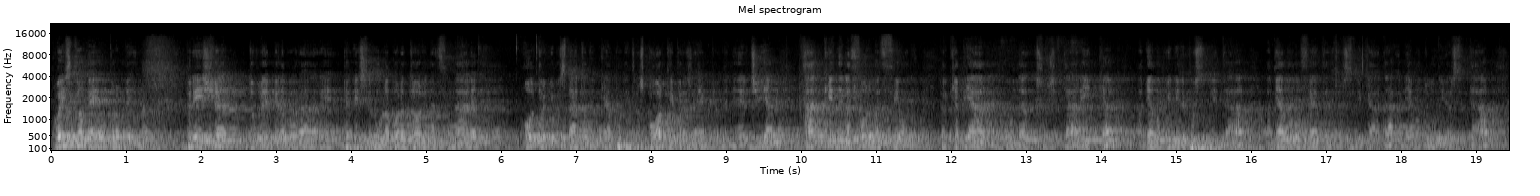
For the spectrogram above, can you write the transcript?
Questo è un problema. Brescia dovrebbe lavorare per essere un laboratorio nazionale oltre come stato nel campo dei trasporti, per esempio, dell'energia, anche nella formazione, perché abbiamo una società ricca, abbiamo quindi le possibilità, abbiamo un'offerta diversificata, abbiamo due università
